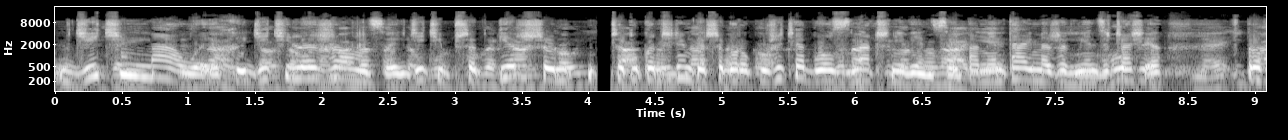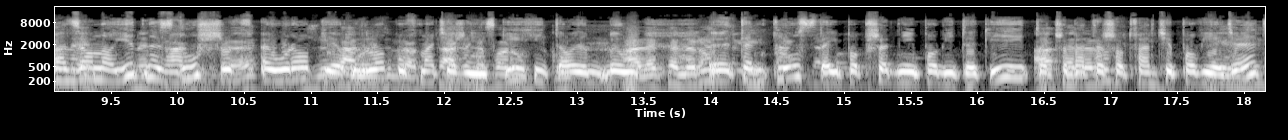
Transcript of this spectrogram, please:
dzieci małych, dzieci leżących, dzieci przed pierwszym, przed ukończeniem pierwszego roku życia było znacznie więcej. Pamiętajmy, że w międzyczasie wprowadzono jedne z dłuższych w Europie urlopów macierzyńskich i to był e, ten plus tej poprzedniej polityki, to trzeba też otwarcie powiedzieć.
